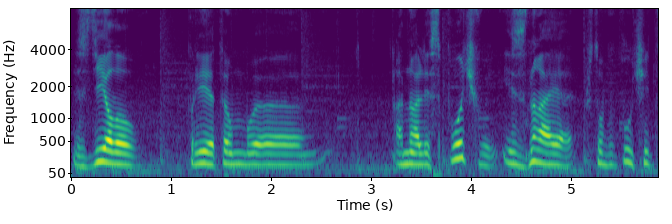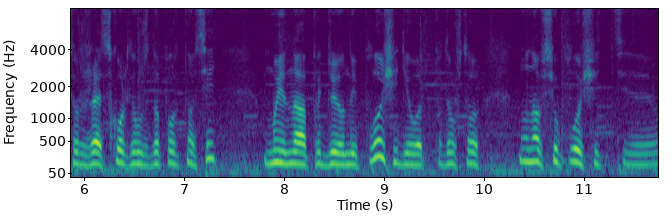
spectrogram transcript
сделав при этом э, анализ почвы и зная, чтобы получить урожай, сколько нужно дополнительно сеть, мы на определенной площади, вот, потому что ну, на всю площадь э,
